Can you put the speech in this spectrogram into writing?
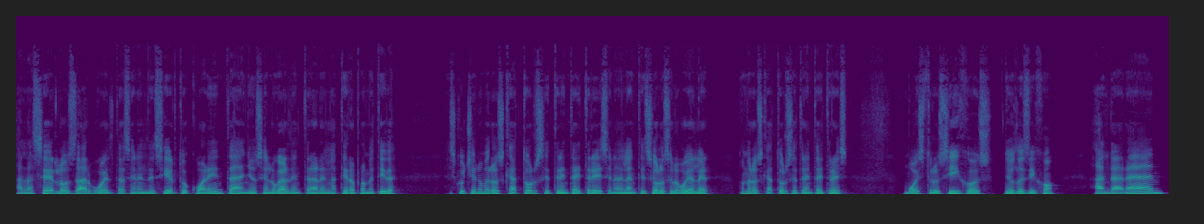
al hacerlos dar vueltas en el desierto 40 años en lugar de entrar en la tierra prometida. Escuche números 14:33 en adelante, solo se lo voy a leer. Números 14:33. Vuestros hijos, Dios les dijo, andarán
